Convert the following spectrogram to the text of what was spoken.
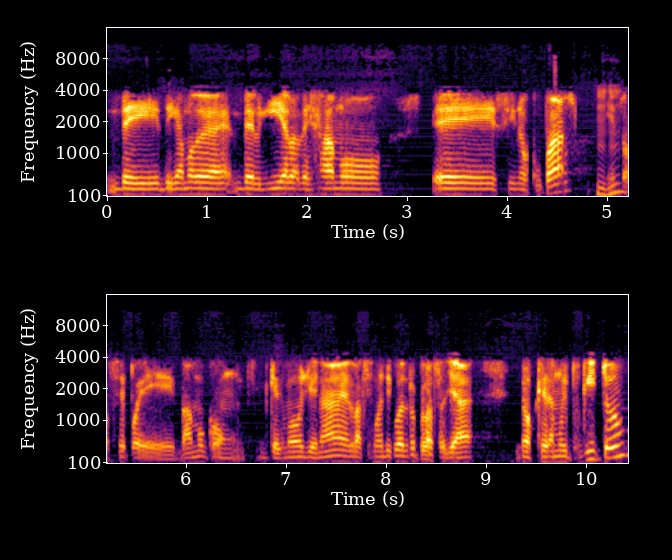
de, digamos, de- del guía la dejamos eh, sin ocupar. Entonces, pues vamos con, queremos llenar las 54 plazas, ya nos queda muy poquito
